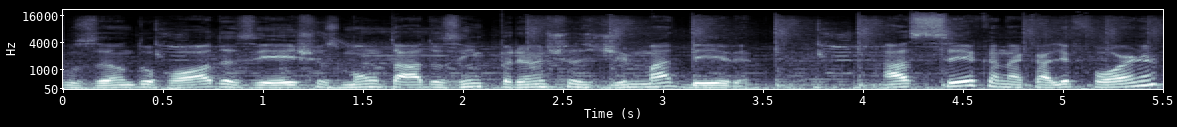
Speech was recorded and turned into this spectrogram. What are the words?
usando rodas e eixos montados em pranchas de madeira. A seca na Califórnia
